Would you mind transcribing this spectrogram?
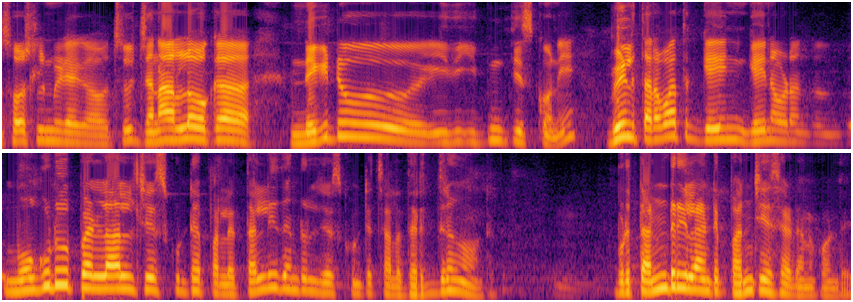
సోషల్ మీడియా కావచ్చు జనాల్లో ఒక నెగిటివ్ ఇది ఇది తీసుకొని వీళ్ళు తర్వాత గెయిన్ గెయిన్ అవ్వడం మొగుడు పెళ్ళాలు చేసుకుంటే పర్లేదు తల్లిదండ్రులు చేసుకుంటే చాలా దరిద్రంగా ఉంటుంది. ఇప్పుడు తండ్రి ఇలాంటి పని చేశాడు అనుకోండి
